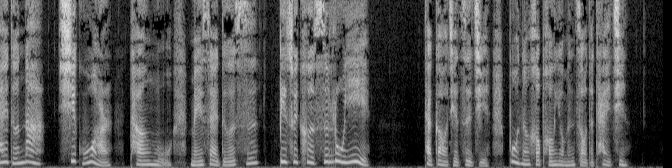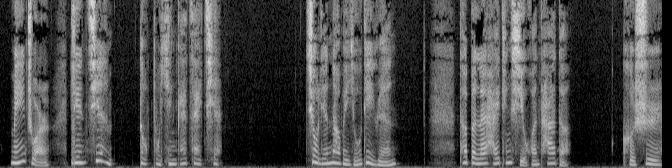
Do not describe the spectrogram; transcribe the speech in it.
埃德纳、西古尔、汤姆、梅赛德斯。碧翠克斯·路易，他告诫自己不能和朋友们走得太近，没准儿连见都不应该再见。就连那位邮递员，他本来还挺喜欢他的，可是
